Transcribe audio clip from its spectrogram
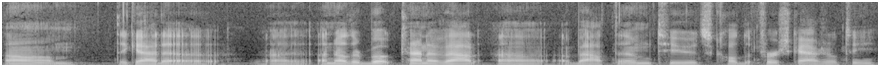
Um, they got a, a another book kind of out uh, about them too. It's called The First Casualty,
